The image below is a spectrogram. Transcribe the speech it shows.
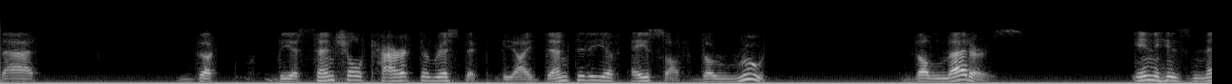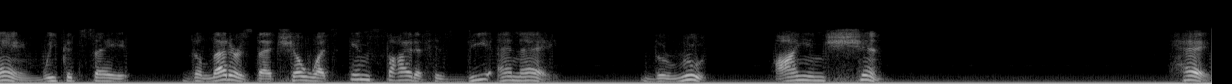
that the the essential characteristic, the identity of Esav, the root, the letters in his name, we could say the letters that show what's inside of his DNA, the root, ayin shin, hey,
